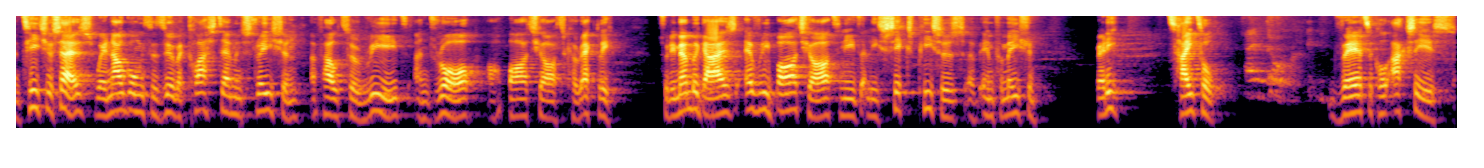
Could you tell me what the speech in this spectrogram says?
And teacher says, we're now going to do a class demonstration of how to read and draw our bar charts correctly. So remember, guys, every bar chart needs at least six pieces of information. Ready? Title. Vertical axes.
